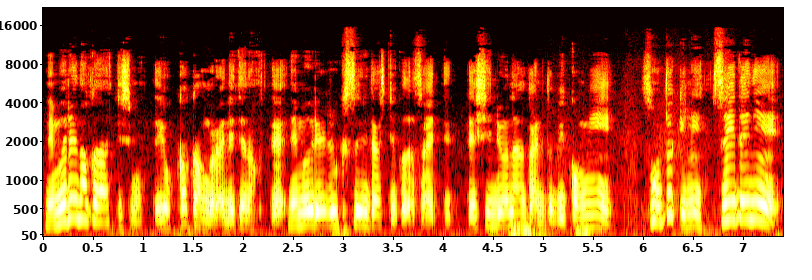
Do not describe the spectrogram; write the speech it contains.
眠れなくなってしまって4日間ぐらい寝てなくて、眠れる薬出してくださいって言って診療内科に飛び込み、その時についでに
